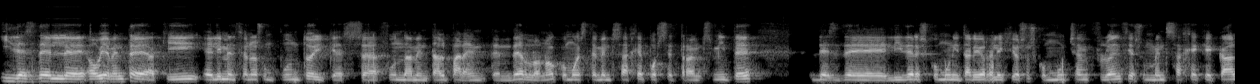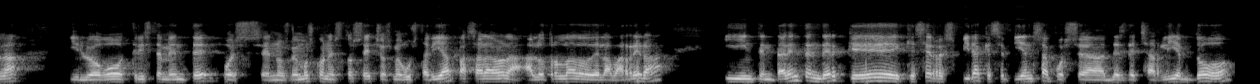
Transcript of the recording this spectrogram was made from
Y desde el, eh, obviamente aquí Eli mencionó un punto y que es uh, fundamental para entenderlo, ¿no? Cómo este mensaje pues se transmite desde líderes comunitarios religiosos con mucha influencia, es un mensaje que cala y luego, tristemente, pues eh, nos vemos con estos hechos. Me gustaría pasar ahora al otro lado de la barrera intentar entender qué, qué se respira, qué se piensa pues, uh, desde Charlie Hebdo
